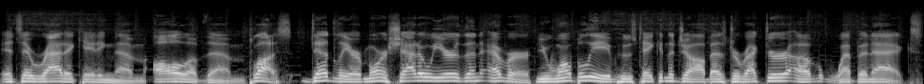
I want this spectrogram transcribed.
it's eradicating them. All of them. Plus, deadlier, more shadowier than ever. You won't believe who's taken the job as director director of Weapon X.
